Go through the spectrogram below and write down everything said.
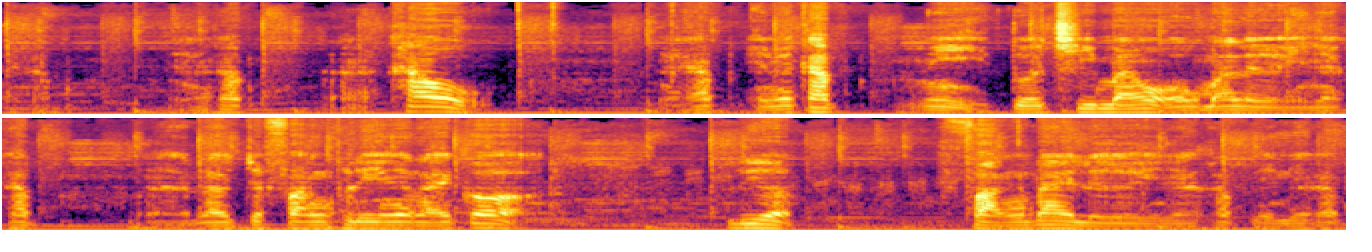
นะครับเห็นะครับเข้านะครับเห็นไหมครับนี่ตัวชี้เมาส์ออกมาเลยนะครับ เราจะฟังเพลงอะไรก็ เลือกฟังได้เลยนะครับเห็นไหมครับ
